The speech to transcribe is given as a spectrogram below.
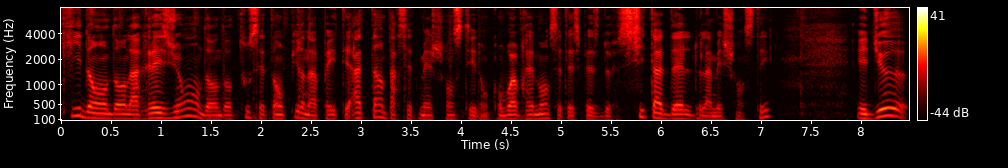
qui dans, dans, la région, dans, dans tout cet empire, n'a pas été atteint par cette méchanceté? Donc on voit vraiment cette espèce de citadelle de la méchanceté. Et Dieu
